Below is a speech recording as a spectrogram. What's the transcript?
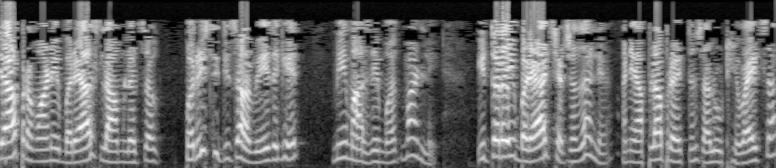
त्याप्रमाणे बऱ्याच लांबलचक परिस्थितीचा वेध घेत मी माझे मत मांडले. इतरही बऱ्याच चर्चा झाल्या आणि आपला प्रयत्न चालू ठेवायचा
